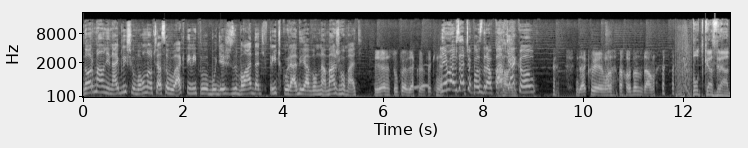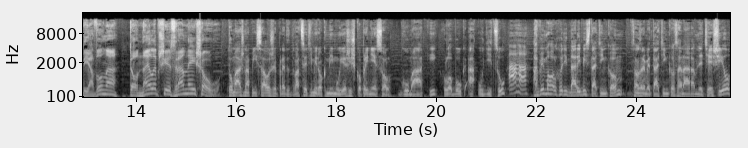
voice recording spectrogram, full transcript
normálne najbližšiu voľnočasovú aktivitu budeš zvládať v tričku Rádia Vlna, máš ho mať. Je, super, ďakujem pekne. Nemáš za čo pozdrav parťákov. Ďakujem, odovzdám. Podcast Rádia Vlna to najlepšie z rannej show. Tomáš napísal, že pred 20 rokmi mu Ježiško priniesol gumáky, klobúk a udicu, Aha. aby mohol chodiť na ryby s tatinkom. Samozrejme, tatinko sa náramne tešil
